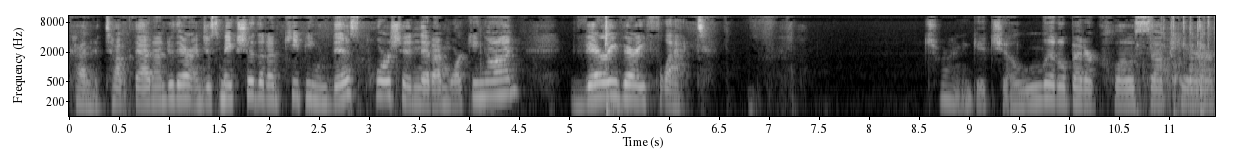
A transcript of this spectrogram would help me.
kind of tuck that under there and just make sure that I'm keeping this portion that I'm working on very, very flat. Trying to get you a little better close up here.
